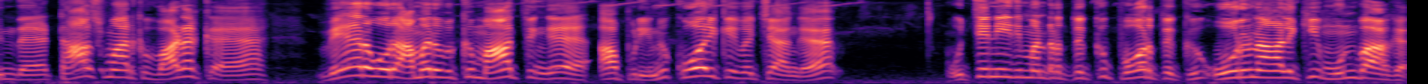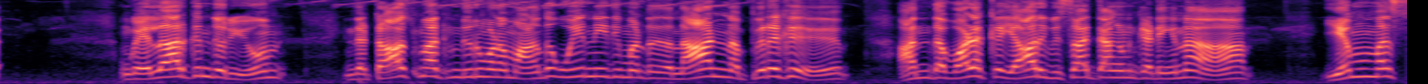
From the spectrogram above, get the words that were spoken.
இந்த டாஸ்மாக் வழக்கை வேற ஒரு அமர்வுக்கு மாற்றுங்க அப்படின்னு கோரிக்கை வச்சாங்க. உச்சநீதிமன்றத்துக்கு போகிறதுக்கு ஒரு நாளைக்கு முன்பாக. உங்கள் எல்லாருக்கும் தெரியும் இந்த டாஸ்மாக் நிறுவனமானது உயர்நீதிமன்றத்தை நாடின பிறகு அந்த வழக்கை யார் விசாரித்தாங்கன்னு கேட்டிங்கன்னா எம்எஸ்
